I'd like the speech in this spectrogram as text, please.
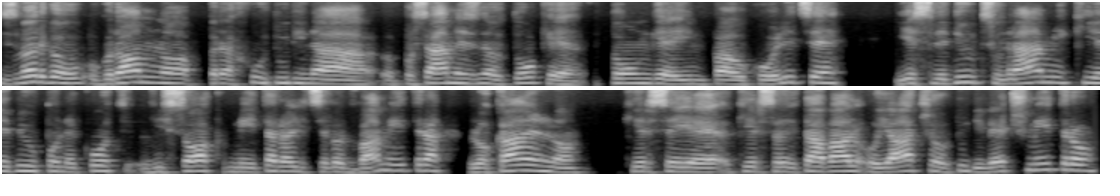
izvrgal ogromno prahu tudi na posamezne otoke, Tonge in pa okolice, je sledil tsunami, ki je bil ponekod visok meter ali celo dva metra, lokalno, kjer se je, kjer se je ta val ojačal tudi več metrov,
